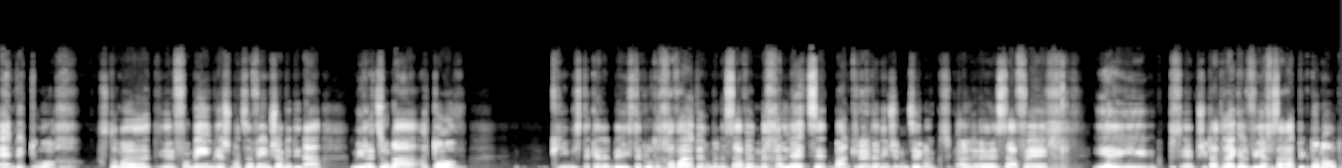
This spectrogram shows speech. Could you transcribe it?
אין ביטוח. זאת אומרת, לפעמים יש מצבים שהמדינה מרצונה הטוב כי היא מסתכלת בהסתכלות רחבה יותר, מנסה ומחלצת בנקים כן. קטנים שנמצאים על, על, על אה, סף אה, אי אה, פשיטת רגל ואי החזרת פקדונות.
